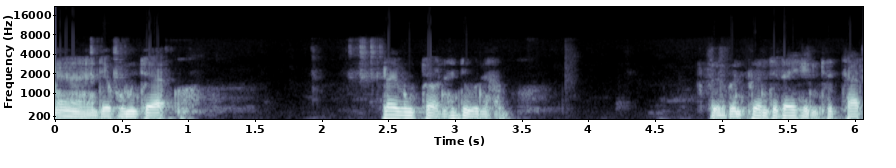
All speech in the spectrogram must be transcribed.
อ่าเดี๋ยวผมจะไล่วงจรให้ดูนะครับเผื่อเพื่อนๆจะได้เห็นชัด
